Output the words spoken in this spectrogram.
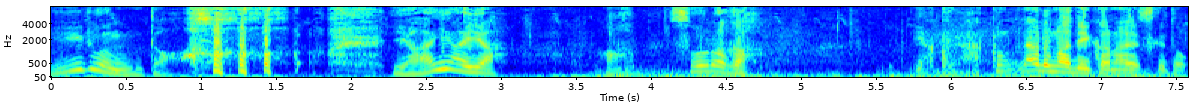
いるんだ。いやいやいや。あ空が。いや暗くなるまでいかないですけど。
